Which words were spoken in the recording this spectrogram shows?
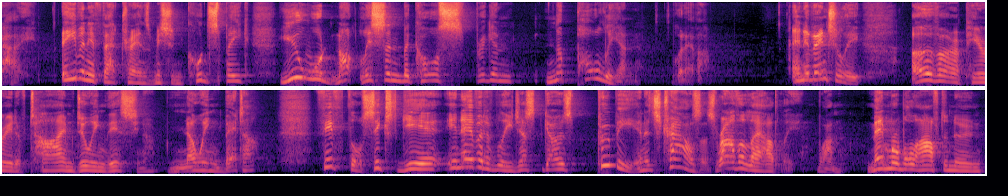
hey, even if that transmission could speak, you would not listen because friggin' Napoleon, whatever. And eventually, over a period of time doing this, you know, knowing better, fifth or sixth gear inevitably just goes poopy in its trousers rather loudly. One memorable afternoon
